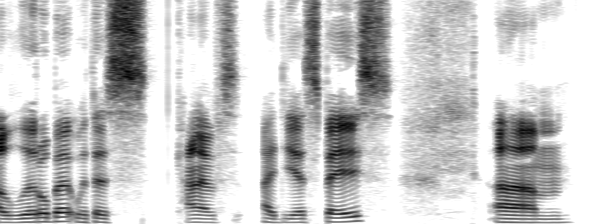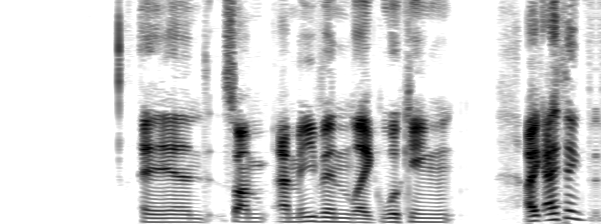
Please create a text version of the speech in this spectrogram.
a little bit with this kind of idea space. Um and so I'm I'm even like looking like I think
